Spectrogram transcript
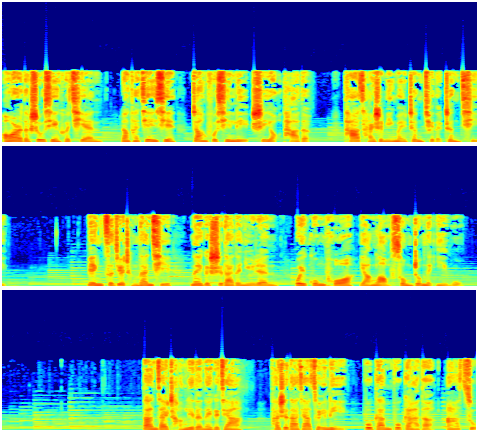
偶尔的书信和钱，让她坚信丈夫心里是有她的，她才是明媒正娶的正妻，并自觉承担起那个时代的女人为公婆养老送终的义务。但在城里的那个家，他是大家嘴里不尴不尬的阿祖。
